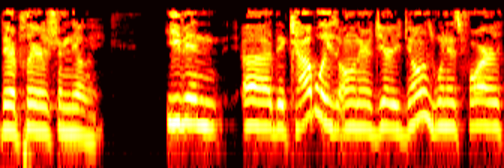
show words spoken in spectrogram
their players from kneeling. Even uh, the Cowboys owner, Jerry Jones, went as far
